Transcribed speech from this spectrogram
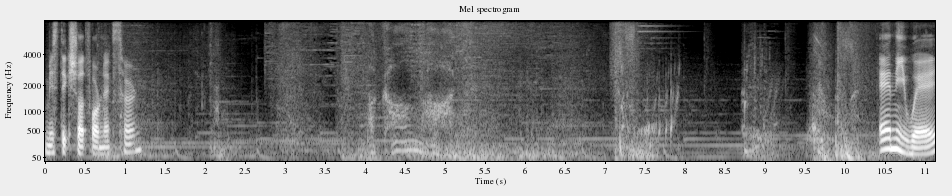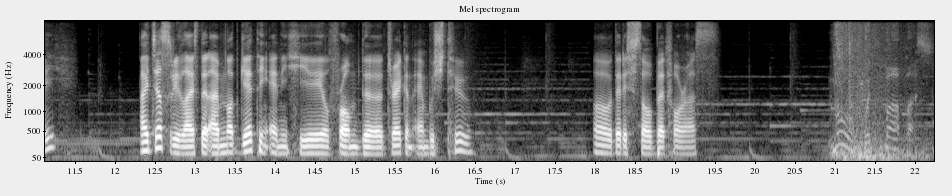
Mystic Shot for next turn. A calm heart. Anyway, I just realized that I'm not getting any heal from the Dragon Ambush too. Oh, that is so bad for us. Move with purpose.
